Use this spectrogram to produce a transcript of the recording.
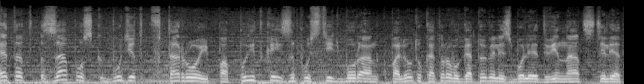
Этот запуск будет второй попыткой запустить «Буран», к полету которого готовились более 12 лет.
